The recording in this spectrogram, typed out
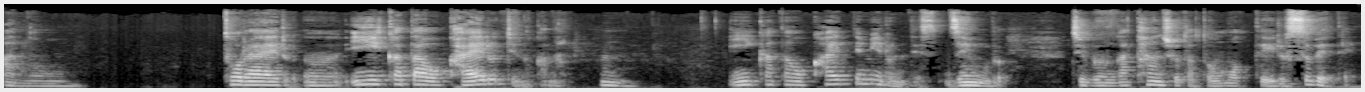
あの、捉える、うん、言い方を変えるっていうのかな。うん。言い方を変えてみるんです。全部。自分が短所だと思っているすべて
